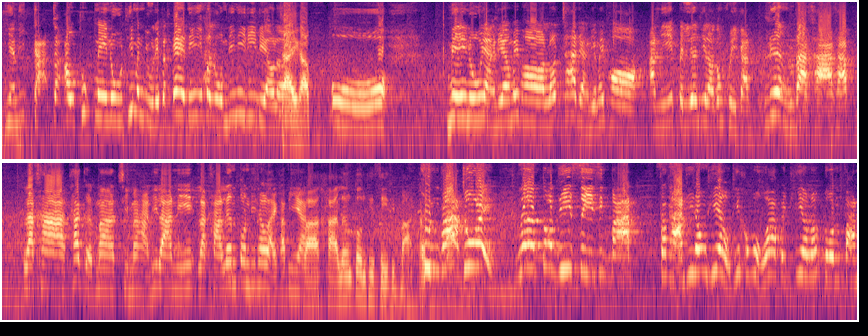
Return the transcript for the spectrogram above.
เฮียนี่กะจะเอาทุกเมนูที่มันอยู่ในประเทศนี้มารวมที่นี่ที่เดียวเลย ใช่ครับ โอ้โหเมนูอย่างเดียวไม่พอรสชาติอย่างเดียวไม่พอ อันนี้เป็นเรื่องที่เราต้องคุยกันเรื่องราคาครับ ราคาถ้าเกิดมาชิมอาหารที่ร้านนี้ ราคาเริ่มต้นที่เท่าไหร่ครับเฮียราคาเริ่มต้นที่ 40 บาทครับ คุณพระช่วย เริ่มต้นที่ 40 บาท สถานที่ท่องเที่ยวที่เขาบอกว่าไปเที่ยวแล้วโดนฟัน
